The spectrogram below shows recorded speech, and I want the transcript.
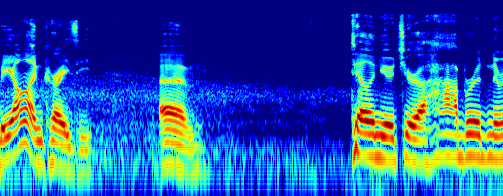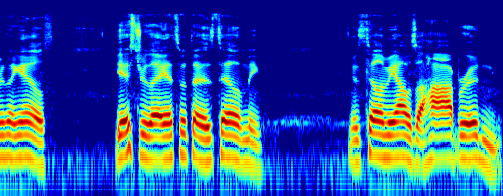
beyond crazy. Um, telling you that you're a hybrid and everything else. Yesterday, that's what they was telling me. It was telling me I was a hybrid and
